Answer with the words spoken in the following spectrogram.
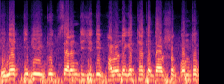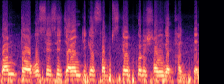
দিনের টিভি, ইউটিউব চ্যানেলটি যদি ভালো লেগে থাকে দর্শক বন্ধুগণ, তো অবশ্যই সেই চ্যানেলটিকে সাবস্ক্রাইব করে সঙ্গে থাকবেন।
